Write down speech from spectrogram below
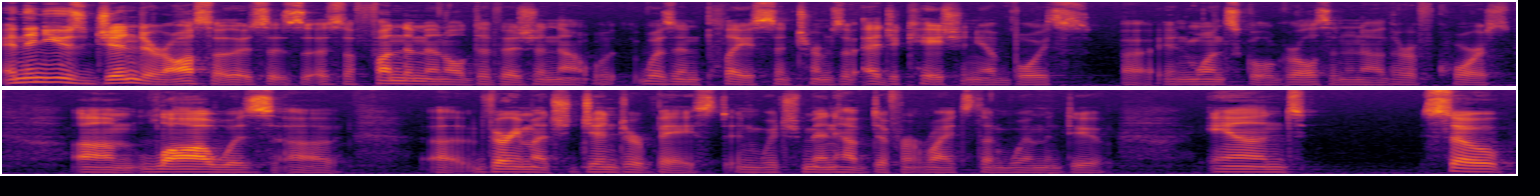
and then use gender also. There's, there's a fundamental division that w- was in place in terms of education. You have boys uh, in one school, girls in another, of course. Um, law was uh, uh, very much gender based, in which men have different rights than women do. And so,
